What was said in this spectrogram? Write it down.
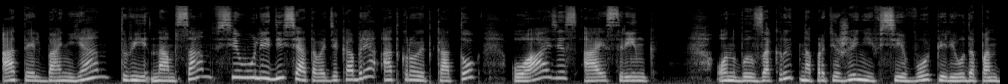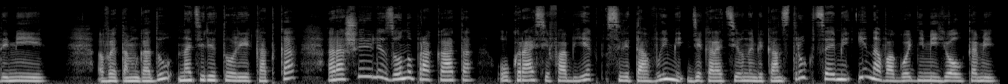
Отель Баньян Три Намсан в Сеуле 10 декабря откроет каток Оазис Айс Ринг. Он был закрыт на протяжении всего периода пандемии. В этом году на территории катка расширили зону проката, украсив объект световыми декоративными конструкциями и новогодними елками.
